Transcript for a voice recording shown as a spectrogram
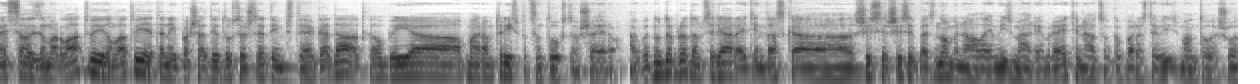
Mēs salīdzinām ar Latviju, un Latvijai tajā pašā 2017. gadā atkal bija apmēram 13 tūkstoši eiro. Bet, nu, protams, ir jārēķina tas, ka šis ir, šis ir pēc nomināliem izmēriem rēķināts un ka parasti izmanto šo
